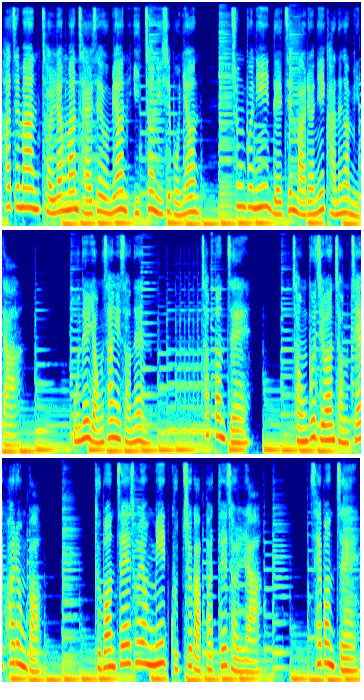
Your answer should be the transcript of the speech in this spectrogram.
하지만 전략만 잘 세우면 2025년 충분히 내 집 마련이 가능합니다. 오늘 영상에서는 첫 번째, 정부 지원 정책 활용법. 두 번째, 소형 및 구축 아파트 전략. 세 번째,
